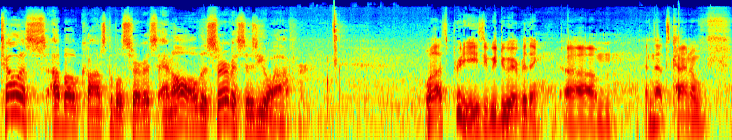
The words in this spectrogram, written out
tell us about Constable Service and all the services you offer. Well, that's pretty easy. We do everything, um, and that's kind of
